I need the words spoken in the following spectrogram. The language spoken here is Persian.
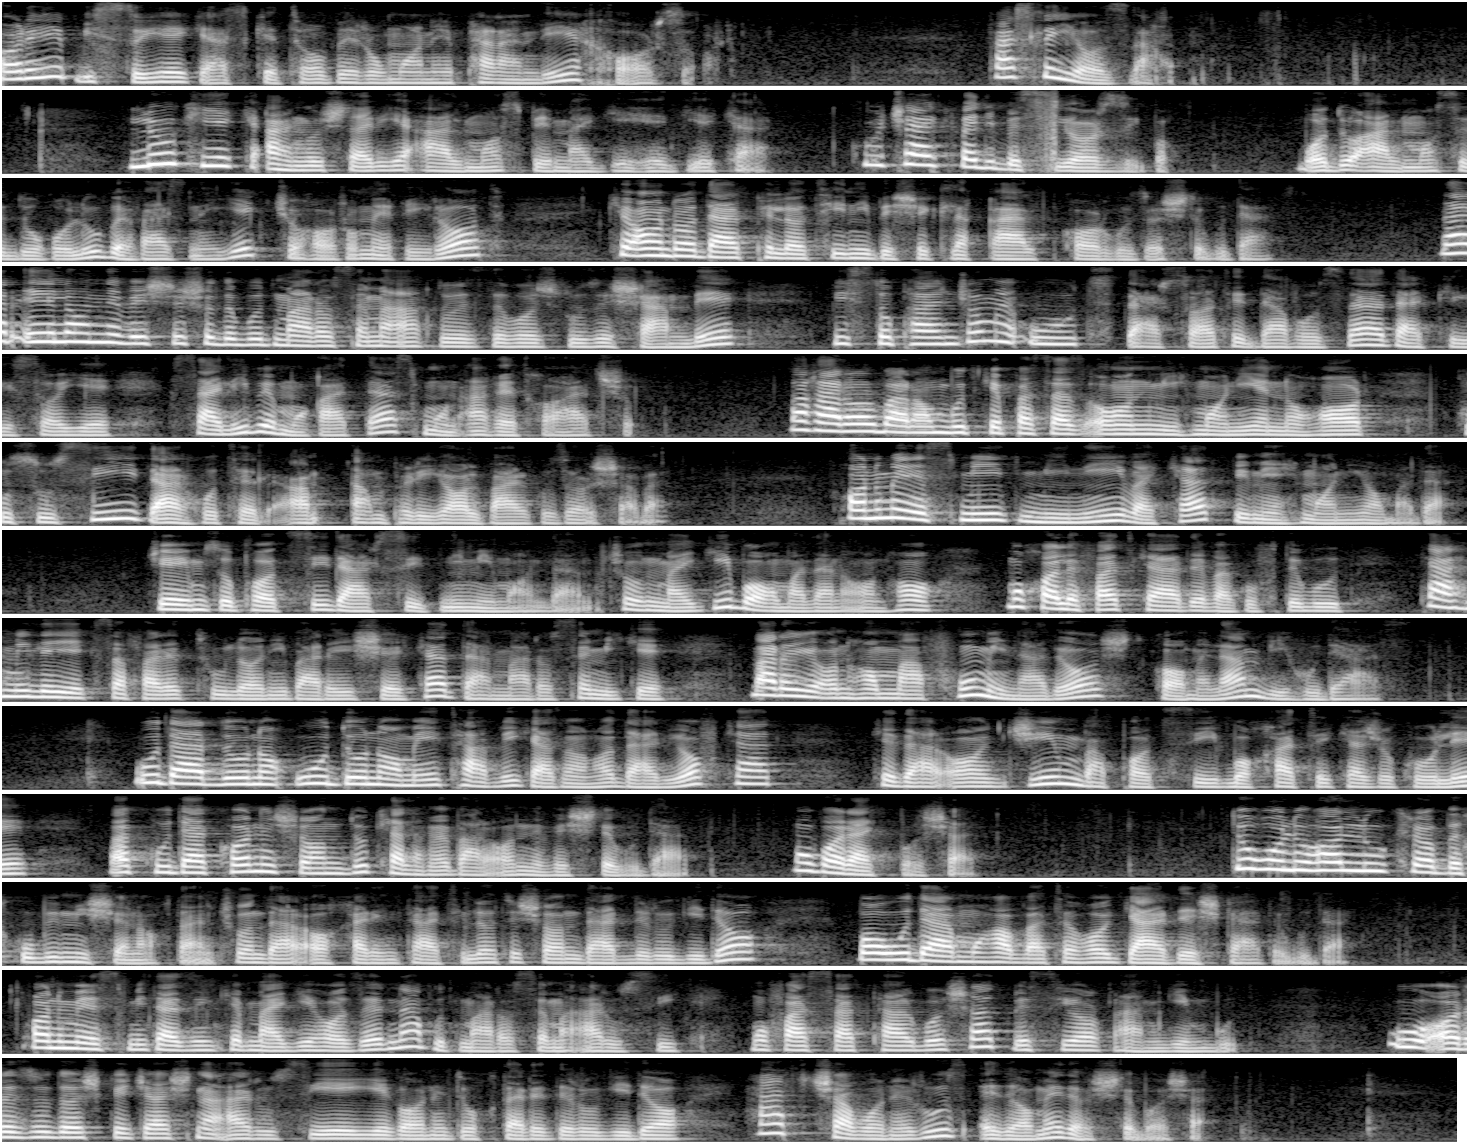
پاره 21 از کتاب رمان پرنده خارزار. فصل 11 لوک یک انگشتری الماس به مگی هدیه کرد. کوچک ولی بسیار زیبا. با دو الماس دو قلو به وزن یک چهارم قیرات که آن را در پلاتینی به شکل قلب کار گذاشته بودند. در اعلان نوشته شده بود مراسم عقد و ازدواج روز شنبه 25 اوت در ساعت دوازده در کلیسای صلیب مقدس منعقد خواهد شد و قرار بر آن بود که پس از آن میهمانی نهار خصوصی در هتل امپریال برگزار شود. خانم اسمیت مینی و کت به مهمانی آمدند. جیمز و پاتسی در سیدنی میماندند. چون مگی با آمدن آنها مخالفت کرده و گفته بود تحمیل یک سفر طولانی برای شرکت در مراسمی که برای آنها مفهومی نداشت کاملا بیهوده است. او, در دو, او دو نامه تبریک از آنها دریافت کرد که در آن جیم و پاتسی با خط کژ و و کودکانشان دو کلمه بر آن نوشته بودند. مبارک باشد. دو قلوها لوک را به خوبی می شناختند چون در آخرین تعطیلاتشان در دروگیدا با او در محوطه ها گردش کرده بودند. خانم اسمیت از اینکه مگی حاضر نبود مراسم عروسی مفصل تر باشد بسیار غمگین بود. او آرزو داشت که جشن عروسی یگان دختر دروگیدا هفت شبانه روز ادامه داشته باشد.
